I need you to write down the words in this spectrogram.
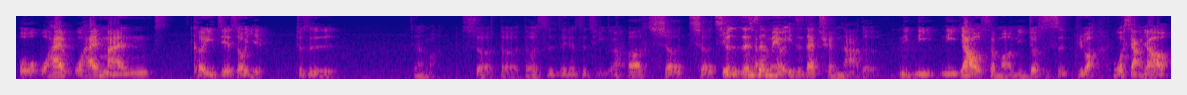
我我我还我还蛮可以接受，也就是这样什么舍得得失这件事情呃，舍舍弃，就是人生没有一直在全拿的，你你你要什么，你就是比如说我想要，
